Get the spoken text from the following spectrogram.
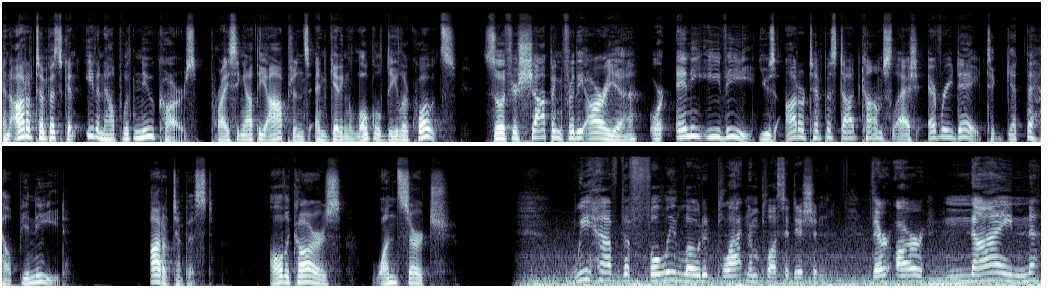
And Autotempest can even help with new cars, pricing out the options and getting local dealer quotes. So if you're shopping for the Ariya or any EV, use autotempest.com slash everyday to get the help you need. Autotempest. All the cars, one search. We have the fully loaded Platinum Plus edition. There are nine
